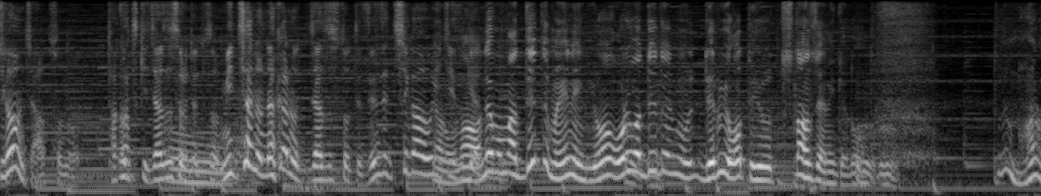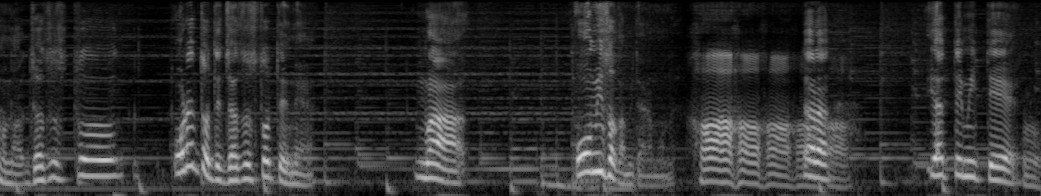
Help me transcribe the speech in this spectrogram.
違うんちゃう？その高槻ジャズストってうん。そのみっちゃんの中のジャズストって全然違う位置づけでもまあ出てもええねんよ。俺は出ても出るよっていうスタンスやねんけど、うんうんでもなんやろな。ジャズスト俺にとってジャズストってねまあ大晦日みたいなもんね。はあはあはあはあ。だからやってみてうん。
